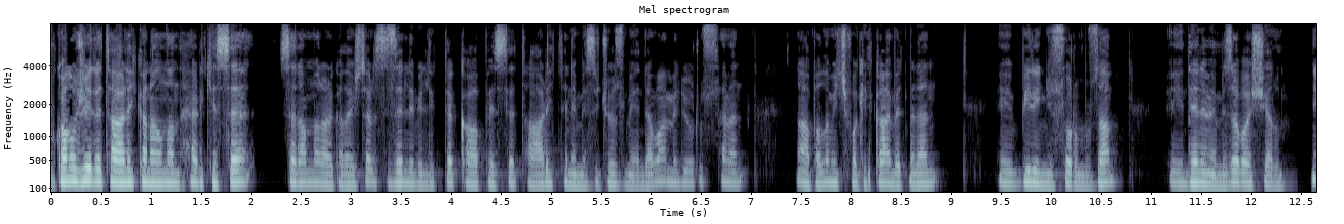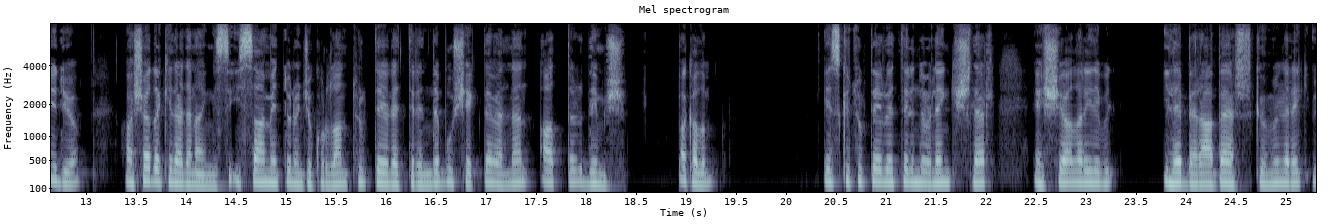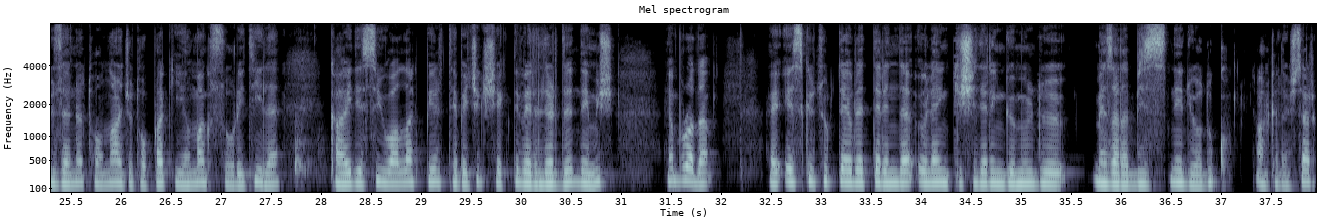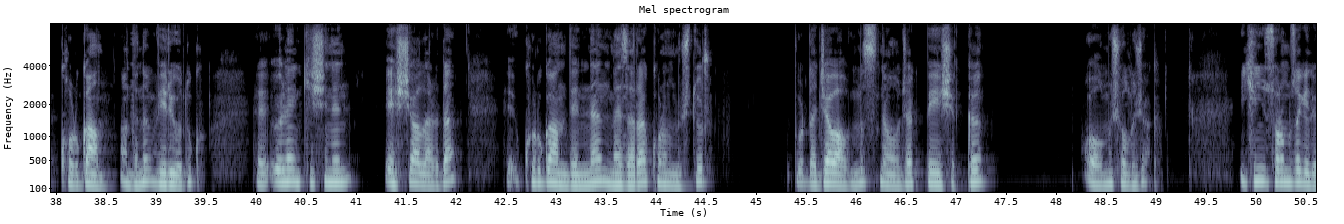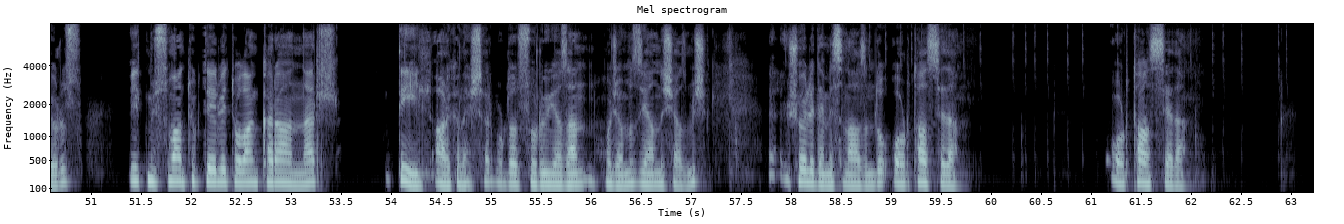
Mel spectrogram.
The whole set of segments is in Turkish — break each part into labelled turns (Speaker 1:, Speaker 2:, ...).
Speaker 1: Furkan Hoca ile Tarih kanalından herkese selamlar arkadaşlar. Sizlerle birlikte KPSS tarih denemesi çözmeye devam ediyoruz. Hemen ne yapalım hiç vakit kaybetmeden e, birinci sorumuza e, denememize başlayalım. Ne diyor? Aşağıdakilerden hangisi İslamiyet'ten önce kurulan Türk devletlerinde bu şekle verilen addır demiş. Bakalım. Eski Türk devletlerinde ölen kişiler eşyalarıyla ile beraber gömülerek üzerine tonlarca toprak yığılmak suretiyle kaidesi yuvarlak bir tepecik şekli verilirdi demiş. E burada e, eski Türk devletlerinde ölen kişilerin gömüldüğü mezara biz ne diyorduk? Arkadaşlar kurgan adını veriyorduk. E, ölen kişinin eşyaları da e, kurgan denilen mezara konulmuştur. Burada cevabımız ne olacak? B şıkkı olmuş olacak. İkinci sorumuza geliyoruz. İlk Müslüman Türk devleti olan Karahanlar değil arkadaşlar. Burada soruyu yazan hocamız yanlış yazmış. E, şöyle demesi lazımdı. Orta Asya'da Orta Asya'da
